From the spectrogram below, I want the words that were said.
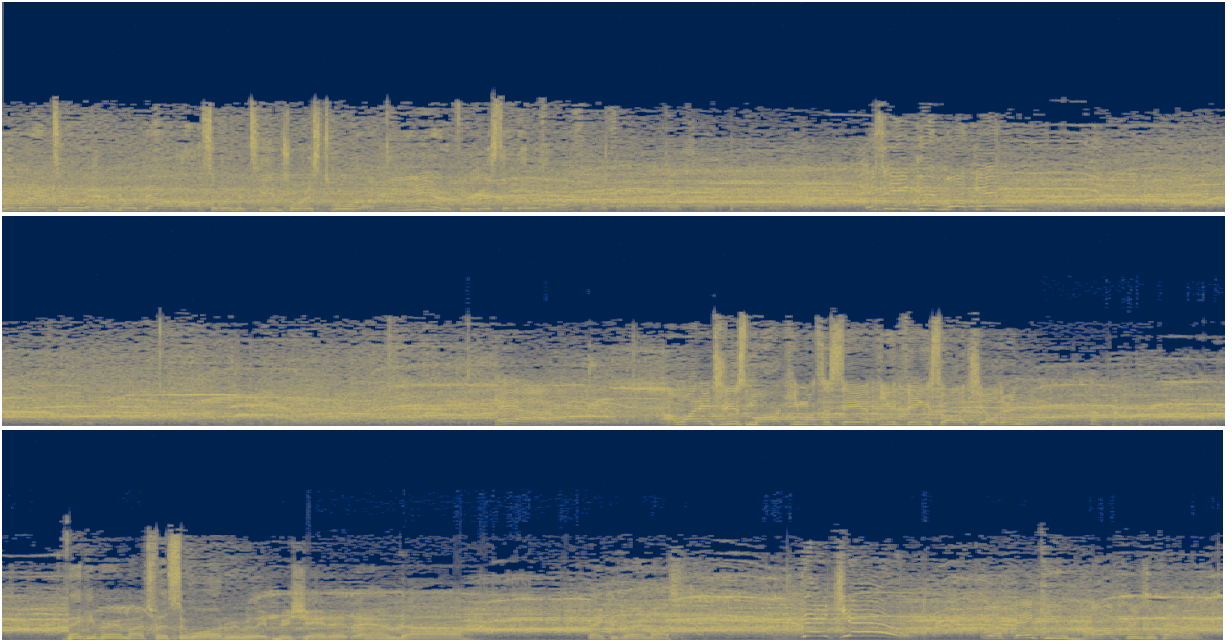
Blink 182 and No Doubt also in the Teen Choice Tour of the Year. If you missed it, that was awesome. What's up? Isn't he good looking? Hey, uh, I want to introduce Mark. He wants to say a few things to all the children. Thank you very much for this award. We really appreciate it, and uh, thank you very much. Yo, thank you, all our friends and family.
